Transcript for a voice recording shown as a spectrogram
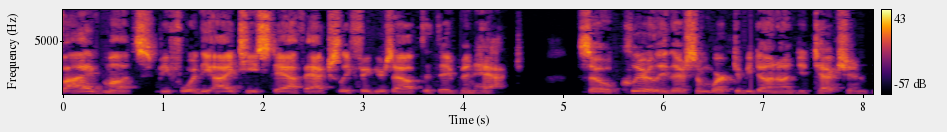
five months before the IT staff actually figures out that they've been hacked. So clearly there's some work to be done on detection.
